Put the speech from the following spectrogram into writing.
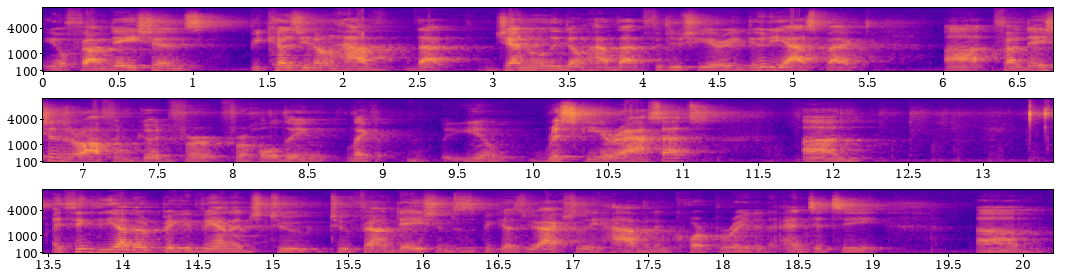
You know, foundations because you don't have that generally don't have that fiduciary duty aspect. Uh, foundations are often good for for holding like you know riskier assets. Um, I think the other big advantage to to foundations is because you actually have an incorporated entity. Um,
